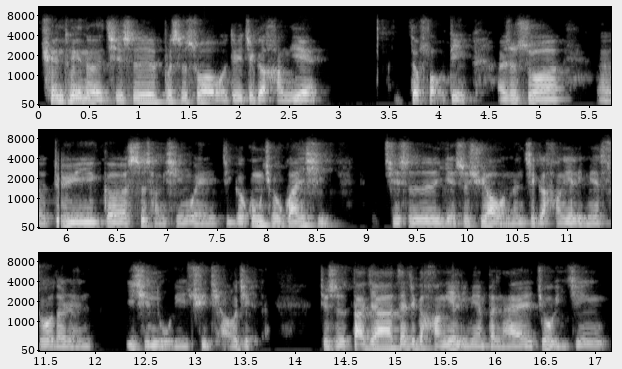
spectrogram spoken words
劝退呢，其实不是说我对这个行业的否定，而是说，呃，对于一个市场行为，这个供求关系，其实也是需要我们这个行业里面所有的人一起努力去调节的。就是大家在这个行业里面本来就已经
